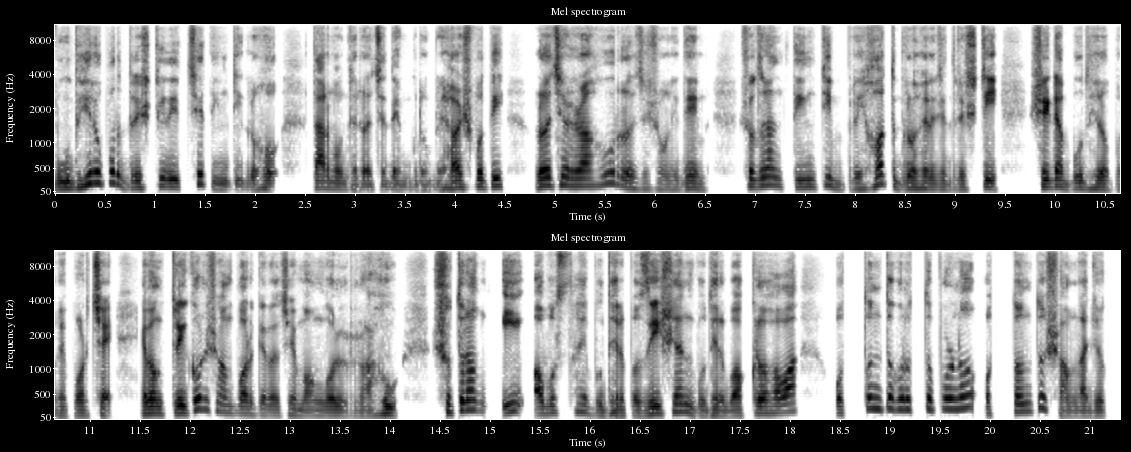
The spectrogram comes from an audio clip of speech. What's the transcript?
বুধের উপর দৃষ্টি দিচ্ছে তিনটি গ্রহ। তার মধ্যে রয়েছে দেবগুরু বৃহস্পতি, রয়েছে রাহু, রয়েছে শনিদেব। সুতরাং তিনটি বৃহৎ গ্রহের যে দৃষ্টি, সেটা বুধের ওপরে পড়ছে এবং ত্রিকোণ সম্পর্কে রয়েছে মঙ্গল রাহু। সুতরাং এই অবস্থায় বুধের পজিশন বুধের বক্র হওয়া অত্যন্ত গুরুত্বপূর্ণ, অত্যন্ত সংজ্ঞাযুক্ত।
